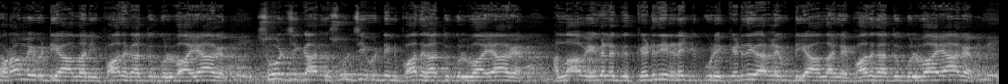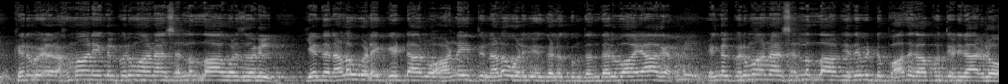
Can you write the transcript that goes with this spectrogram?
பொறாமை விட்டு யா அல்லா நீ பாதுகாத்துக் கொள்வாயாக. சூழ்ச்சிக்காரன் சூழ்ச்சியை விட்டு நீ பாதுகாத்துக் கொள்வாயாக. அல்லாஹ் எங்களுக்கு கெடுதி நினைக்கக்கூடிய கெடுதிகாரர்களை விட்டு யா அல்லா எங்களை காத்துக் கொள்வாயாக கிருபையில் ரஹ்மான் எங்கள் பெருமானா செல்லல்லா வருஷவர்கள் எந்த நலவுகளை கேட்டார்களோ அனைத்து நலவுகளையும் எங்களுக்கும் தந்தல்வாயாக எங்கள் பெருமானா செல்லல்லா எதை விட்டு பாதுகாப்பு தேடினார்களோ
